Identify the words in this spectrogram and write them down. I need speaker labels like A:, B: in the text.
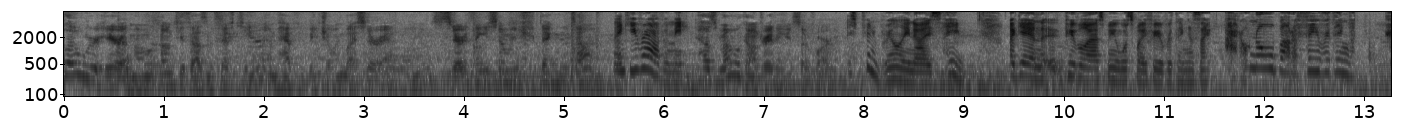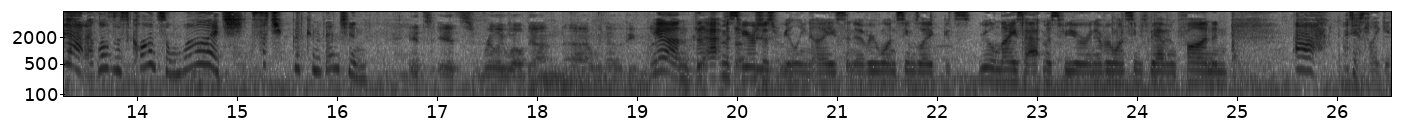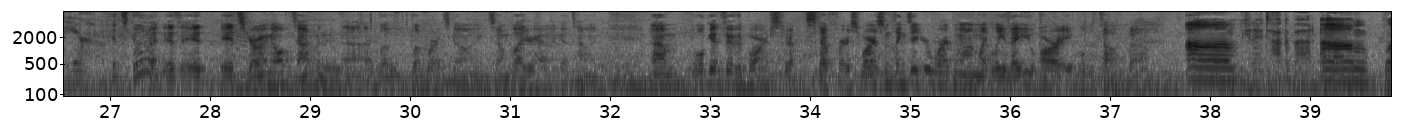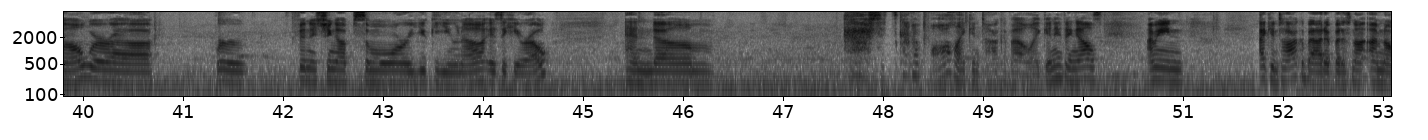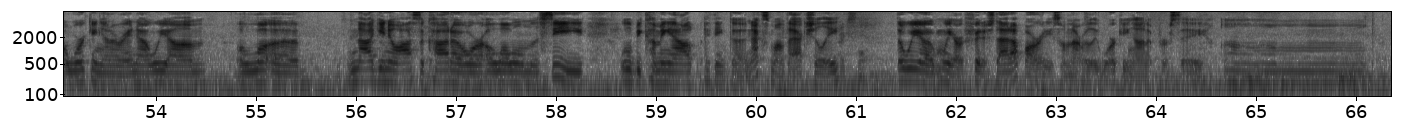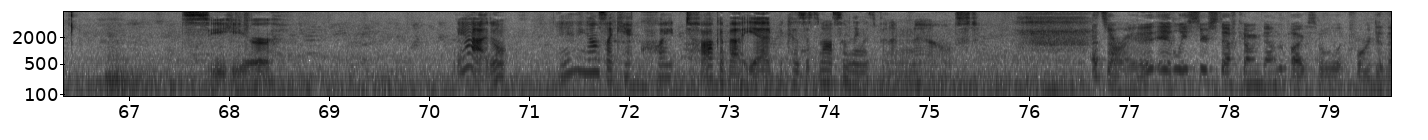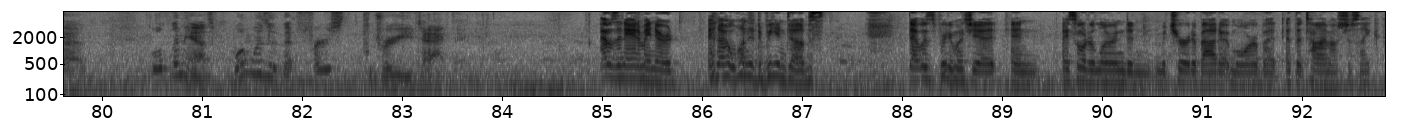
A: Hello, we're here at MomoCon 2015. I'm happy to be joined by Sarah Ann Williams. Sarah, thank you so much for taking the time.
B: Thank you for having me.
A: How's MomoCon treating you so far?
B: It's been really nice. Hey, again, people ask me what's my favorite thing. It's like, I don't know about a favorite thing, but God, I love this con so much. It's such a good convention.
A: It's it's really well done. Uh, we know the people.
B: Yeah, and the atmosphere is just really nice, and everyone seems like it's real nice atmosphere, and everyone seems to be having fun, and I just like it here.
A: It's good. It's it, it's growing all the time, and uh, love love where it's going. So I'm glad you're having a good time. Um, we'll get through the boring st- stuff first. What are some things that you're working on lately that you are able to talk about?
B: Um, what can I talk about? Um, well, we're uh, we're finishing up some more Yuki Yuna is a hero, and um, gosh, it's kind of all I can talk about. Like anything else, I mean, I can talk about it, but it's not. I'm not working on it right now. We um, a lo- uh, Nagi no Asukara or A Lull in the Sea will be coming out. I think uh, next month actually.
A: Excellent.
B: Though we um, we are finished that up already, so I'm not really working on it per se. Um, let's see here. Yeah, I don't. Anything else I can't quite talk about yet because it's not something that's been announced.
A: That's all right. At at least there's stuff coming down the pike, so we'll look forward to that. Well, let me ask, what was it that first drew you to acting?
B: I was an anime nerd, and I wanted to be in dubs. That was pretty much it. And I sort of learned and matured about it more, but at the time I was just like,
